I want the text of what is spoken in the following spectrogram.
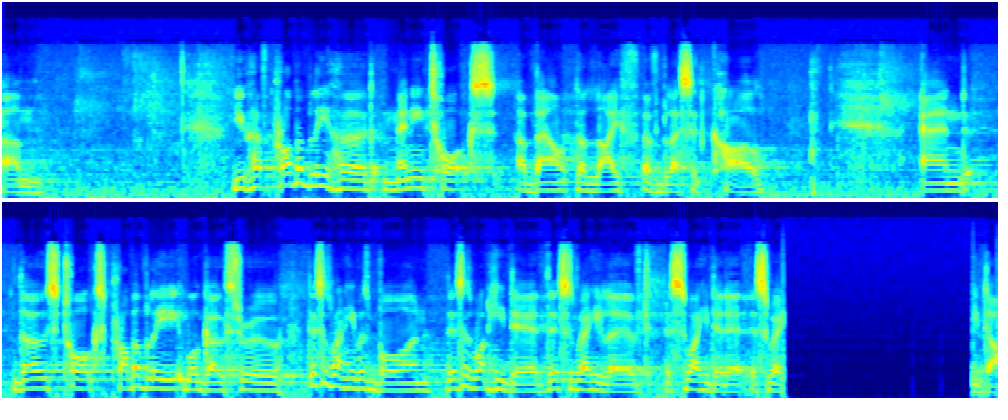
Um, you have probably heard many talks about the life of Blessed Karl. And those talks probably will go through this is when he was born, this is what he did, this is where he lived, this is why he did it, this is where he died.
